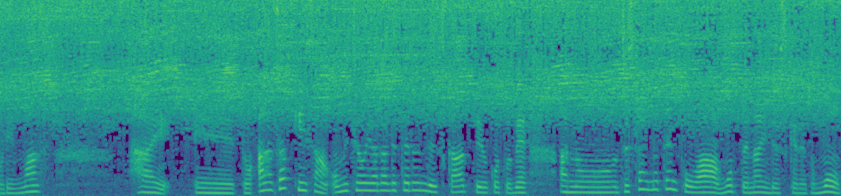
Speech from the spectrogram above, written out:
おります。はい。えーと、あ、ザッキーさん、お店をやられてるんですか？っていうことで、あの実際の店舗は持ってないんですけれども、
